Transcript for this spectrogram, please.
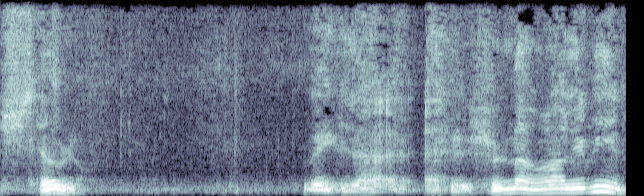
استولوا. وإلا أهل السنة غالبين.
